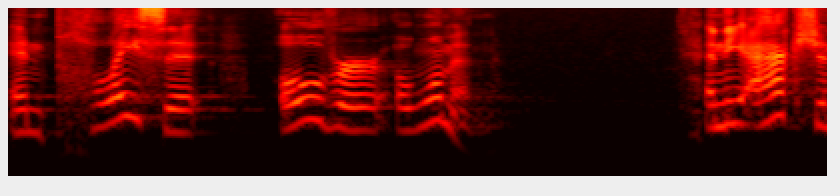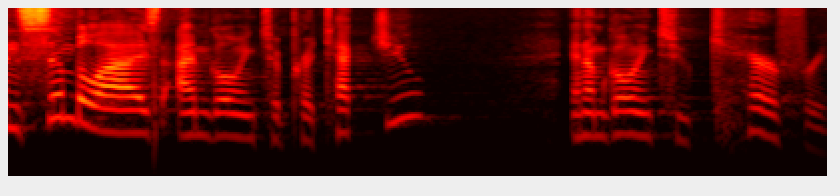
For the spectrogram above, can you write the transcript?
and place it over a woman. And the action symbolized I'm going to protect you and I'm going to care for you.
